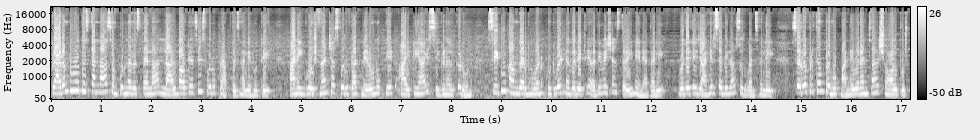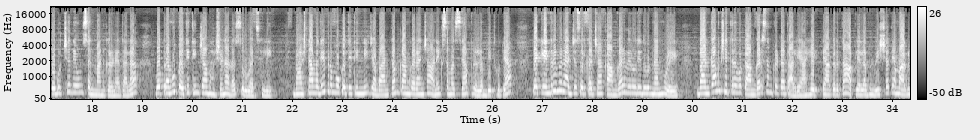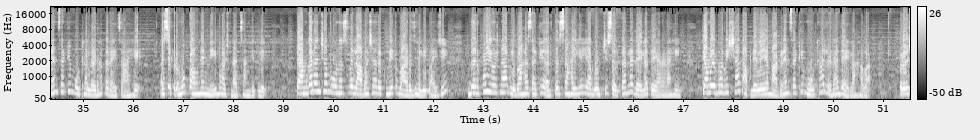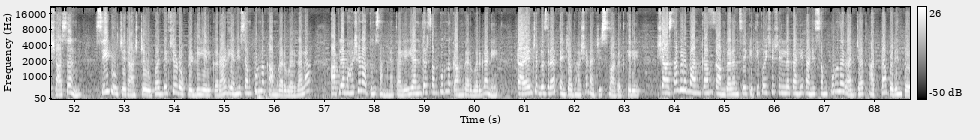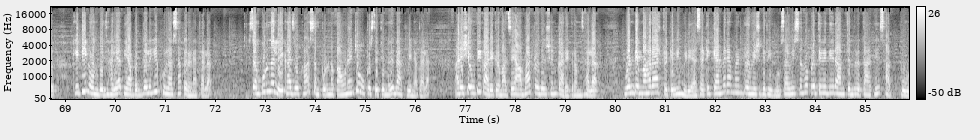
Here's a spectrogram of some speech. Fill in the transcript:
प्रारंभ होत असताना संपूर्ण रस्त्याला लाल बावट्याचे स्वरूप प्राप्त झाले होते. आणि घोषणांच्या स्वरूपात मिरवणूक थेट आय टी आय सिग्नलकडून सेटू कामगार भवन खुटवड नगर येथे अधिवेशन स्थळी नेण्यात आली व तेथे जाहीर सभेला सुरुवात झाली. सर्वप्रथम प्रमुख मान्यवरांचा शॉल पुष्पगुच्छ देऊन सन्मान करण्यात आला व प्रमुख अतिथींच्या भाषणाला सुरुवात झाली. भाषणामध्ये प्रमुख अतिथींनी ज्या बांधकाम कामगारांच्या अनेक समस्या प्रलंबित होत्या त्या केंद्र व राज्य सरकारच्या कामगार विरोधी धोरणांमुळे बांधकाम क्षेत्र व कामगार संकटात आले आहेत. त्याकरता आपल्याला भविष्यात या मागण्यांसाठी मोठा लढा करायचा आहे असे प्रमुख पाहुण्यांनी भाषणात सांगितले. कामगारांच्या बोनस व लाभाच्या रकमेत वाढ झाली पाहिजे. घरकुल योजना विवाहासाठी अर्थसहाय्य या गोष्टी सरकारला द्यायला तयार नाही. त्यामुळे भविष्यात आपल्याला या मागण्यांसाठी मोठा लढा द्यायला हवा. प्रशासन सी टूचे राष्ट्रीय उपाध्यक्ष डॉक्टर डी एल कराड यांनी संपूर्ण कामगार वर्गाला आपल्या भाषणातून सांगण्यात आले. यानंतर संपूर्ण कामगार वर्गाने टाळ्यांच्या गजरात त्यांच्या भाषणाचे स्वागत केले. शासनाकडे बांधकाम कामगारांचे किती पैसे शिल्लक आहेत आणि संपूर्ण राज्यात आतापर्यंत किती नोंदी झाल्यात याबद्दलही खुलासा करण्यात आला. संपूर्ण लेखाजोखा संपूर्ण पाहुण्यांच्या उपस्थितीमध्ये दाखविण्यात आला. आणि शेवटी कार्यक्रमाचे आभार प्रदर्शन कार्यक्रम झाला. वंदे महाराष्ट्र टीव्ही मीडियासाठी कॅमेरामॅन रमेश गिरी गोसावीसह प्रतिनिधी रामचंद्र ताठे सातपूर.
